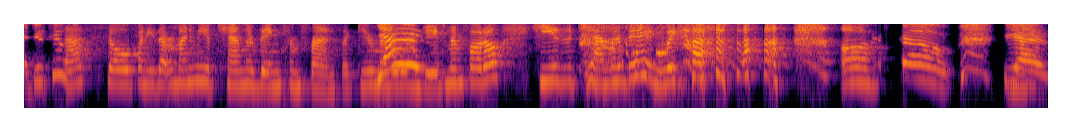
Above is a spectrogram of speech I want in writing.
I do too. That's so funny. That reminded me of chandler bing from friends. Like do you remember yes! the engagement photo? He is a chandler bing. Like oh. Yes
